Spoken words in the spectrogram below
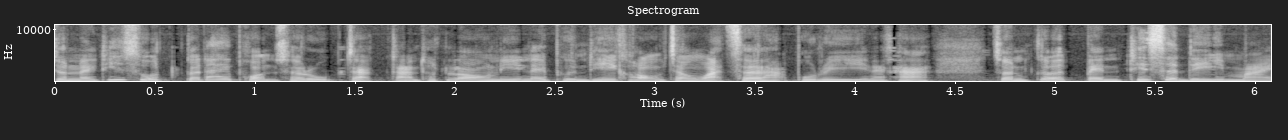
จนในที่สุดก็ได้ผลสรุปจากการทดลองนี้ในพื้นที่ของจังหวัดสระบุรีนะคะ จนเกิดเป็นทฤษฎีใหม่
